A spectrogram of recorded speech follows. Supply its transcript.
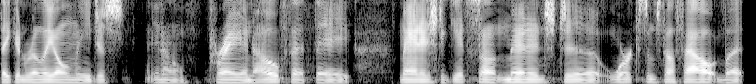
They can really only just, you know, pray and hope that they manage to get some, manage to work some stuff out. But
